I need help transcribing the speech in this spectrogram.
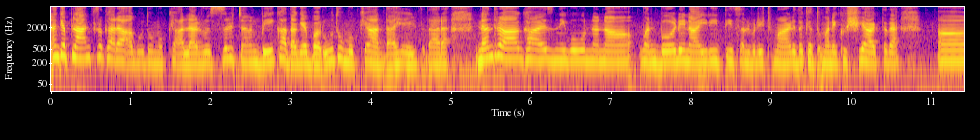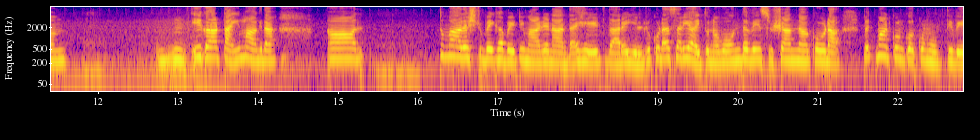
ನನಗೆ ಪ್ಲ್ಯಾನ್ ಪ್ರಕಾರ ಆಗೋದು ಮುಖ್ಯ ಅಲ್ಲ. ರಿಸಲ್ಟ್ ನನಗೆ ಬೇಕಾದಾಗೆ ಬರುವುದು ಮುಖ್ಯ ಅಂತ ಹೇಳ್ತಿದ್ದಾರೆ. ನಂತರ ಗಾಯಸ್ ನೀವು ನನ್ನ ಒಂದು ಬರ್ಡೇನ ಈ ರೀತಿ ಸೆಲೆಬ್ರೇಟ್ ಮಾಡಿದ್ದಕ್ಕೆ ತುಂಬಾ ಖುಷಿ ಆಗ್ತದೆ. ಈಗ ಟೈಮ್ ಆಗಿದೆ ತುಂಬ ಆದಷ್ಟು ಬೇಗ ಭೇಟಿ ಮಾಡೋಣ ಅಂತ ಹೇಳ್ತಿದ್ದಾರೆ. ಎಲ್ಲರೂ ಕೂಡ ಸರಿ ಆಯಿತು. ನಾವು ಆನ್ ದ ವೇ ಸುಶಾಂತ್ನ ಕೂಡ ಪಿಕ್ ಮಾಡ್ಕೊಂಡು ಕರ್ಕೊಂಡು ಹೋಗ್ತೀವಿ.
